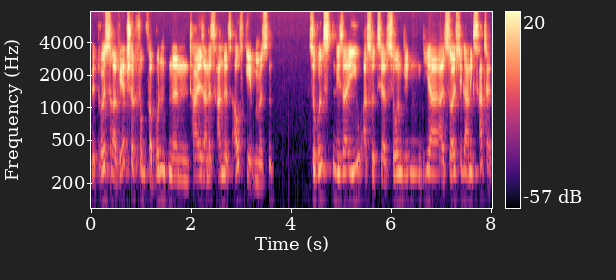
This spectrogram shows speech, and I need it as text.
mit größerer Wertschöpfung verbundenen Teil seines Handels aufgeben müssen, zugunsten dieser EU-Assoziation, gegen die er als solche gar nichts hatte.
